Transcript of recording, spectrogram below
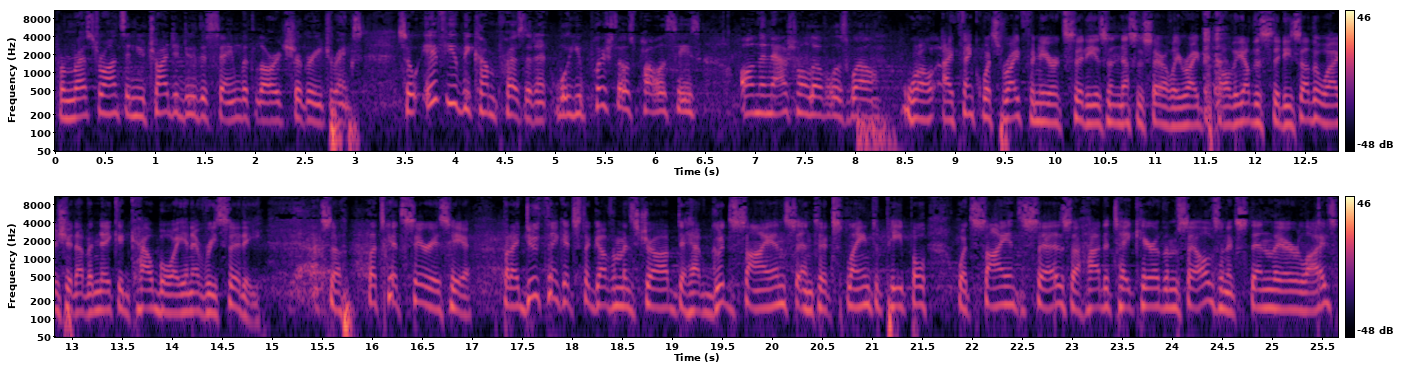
from restaurants, and you tried to do the same with large sugary drinks. So if you become president, will you push those policies on the national level as well? Well, I think what's right for New York City isn't necessarily right for all the other cities. Otherwise, you'd have a naked cowboy in every city. So let's get serious here. But I do think it's the government's job to have good science and to explain to people what science says, how to take care of themselves and extend their lives.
